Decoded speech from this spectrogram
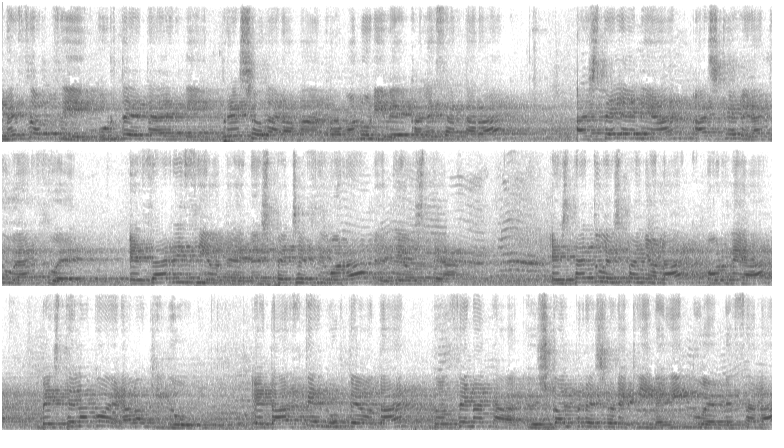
Hemezortzi urte eta erdi preso daraman Ramon Uribe kalezartarrak, astelenean aske geratu behar zuen, ezarri zioten espetxe zigorra bete ostean. Estatu espainolak, ordea, bestelakoa erabaki du, eta azken urteotan dozenaka euskal presorekin egin duen bezala,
